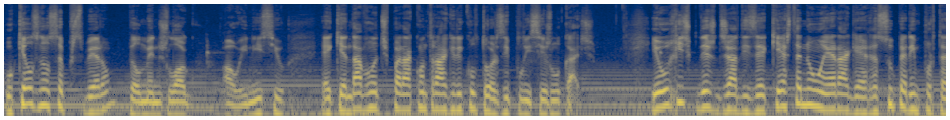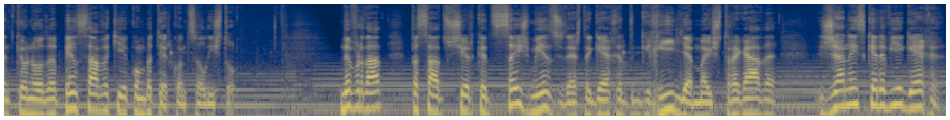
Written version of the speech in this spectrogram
O que eles não se aperceberam, pelo menos logo ao início, é que andavam a disparar contra agricultores e polícias locais. Eu arrisco desde já dizer que esta não era a guerra super importante que Onoda pensava que ia combater quando se alistou. Na verdade, passados cerca de seis meses desta guerra de guerrilha meio estragada, já nem sequer havia guerra.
